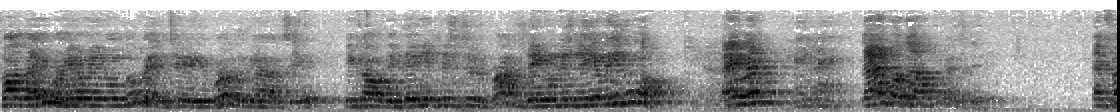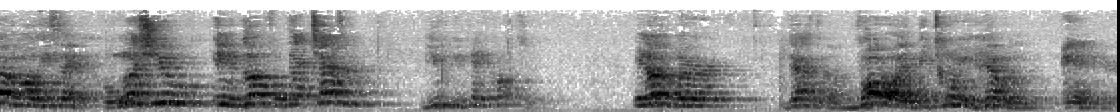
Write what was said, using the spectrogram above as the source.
Father Abraham ain't gonna go back and tell your brother, God said, because if they didn't listen to the prophets, they ain't gonna listen to him either one. Amen? Amen. Now that's what God said. And furthermore, he said, once you in the gulf of that chasm, you, you can't cross it. In other words, there's a void between heaven and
